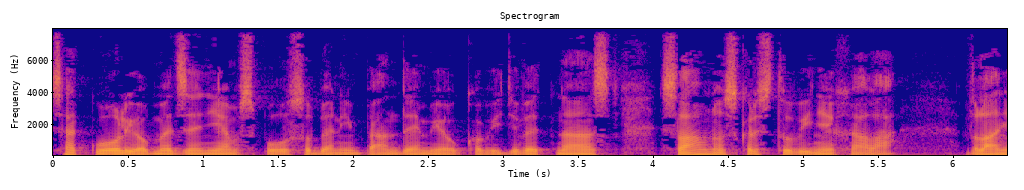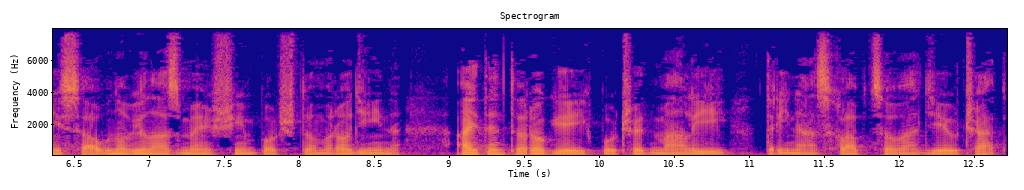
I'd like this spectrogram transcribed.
sa kvôli obmedzeniam spôsobeným pandémiou COVID-19 slávnosť krstu vynechala. V Lani sa obnovila s menším počtom rodín. Aj tento rok je ich počet malý, 13 chlapcov a dievčat.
